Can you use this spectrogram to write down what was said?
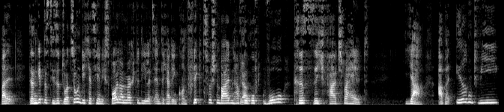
Weil dann gibt es die Situation, die ich jetzt hier nicht spoilern möchte, die letztendlich ja den Konflikt zwischen beiden hervorruft, wo Chris sich falsch verhält. Ja, aber irgendwie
